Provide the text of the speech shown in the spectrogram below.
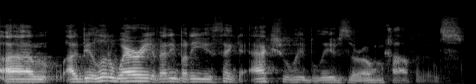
um, I'd be a little wary of anybody you think actually believes their own confidence.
